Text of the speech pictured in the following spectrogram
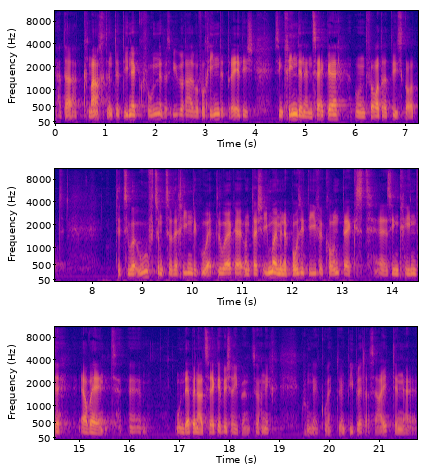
ich habe das gemacht und dort gefunden, dass überall, wo von Kindern die Rede ist, sind Kinder ein Segen und fordert uns Gott dazu auf, um zu den Kindern gut zu schauen. Und das ist immer in einem positiven Kontext, äh, sind Kinder erwähnt äh, und eben als Segen beschrieben. So habe ich gut, wenn die Bibel das sagt, dann, äh,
